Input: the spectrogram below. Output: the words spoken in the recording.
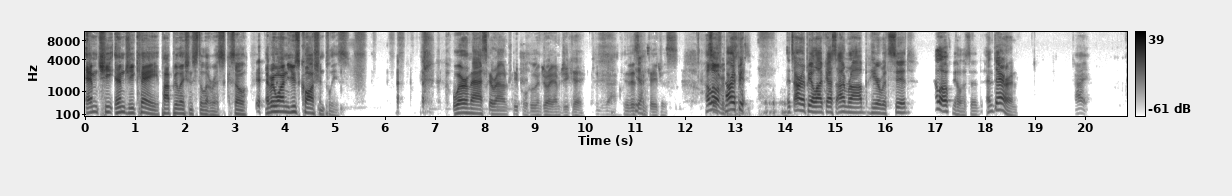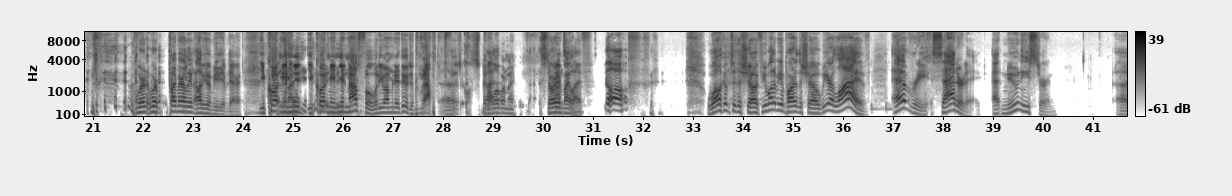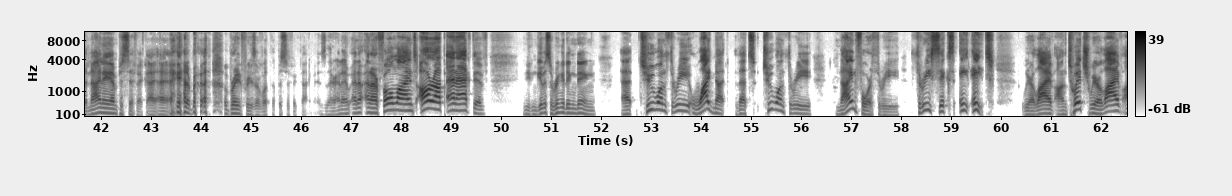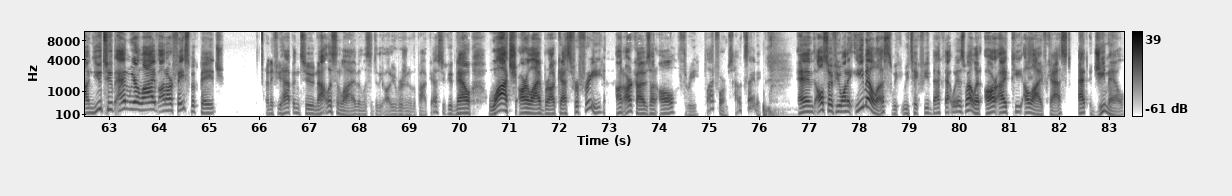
MG, MGK population still at risk. So everyone use caution, please. Wear a mask around people who enjoy MGK. Exactly. It is Yeah. contagious. Hello, So- everybody. RIP. It's RIP Livecast. I'm Rob here with Sid. Hello. Hello, Sid, and Darren. Hi. we're we're primarily an audio medium, Darren. You caught me mid. You caught me mid mouthful. What do you want me to do? Just, Uh, just spit all over my. Story of my life. Oh, Welcome to the show. If you want to be a part of the show, we are live every Saturday at noon Eastern, uh, 9 a.m. Pacific. I, I, I had a, a brain freeze of what the Pacific time is there. And, and, and our phone lines are up and active. You can give us a ring a ding ding at 213 Wide Nut. That's 213 943 3688. We are live on Twitch, we are live on YouTube, and we are live on our Facebook page. And if you happen to not listen live and listen to the audio version of the podcast, you could now watch our live broadcast for free on archives on all three platforms. How exciting! And also, if you want to email us, we, we take feedback that way as well at ripalivecast at gmail.com.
